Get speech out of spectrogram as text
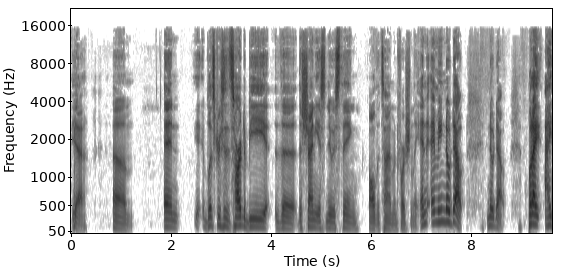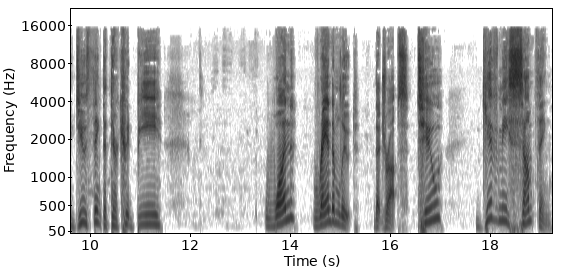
yeah. Um, and Blitzkrieg says it's hard to be the the shiniest, newest thing all the time, unfortunately. And I mean, no doubt, no doubt. But I I do think that there could be one random loot that drops. Two, give me something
